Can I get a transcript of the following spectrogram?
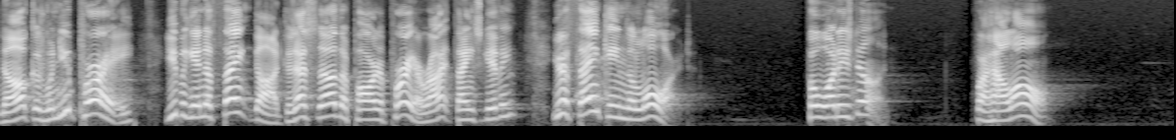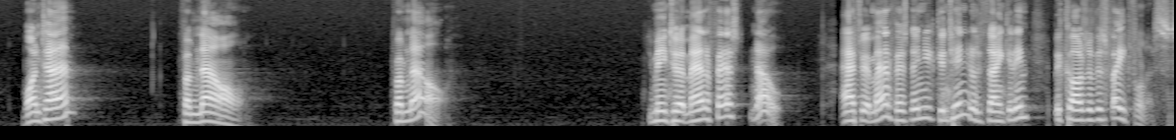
No, because when you pray, you begin to thank God, because that's the other part of prayer, right? Thanksgiving. You're thanking the Lord for what He's done. For how long? One time? From now on. From now on. You mean to it manifest? No. After it manifests, then you continually thanking Him because of His faithfulness.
